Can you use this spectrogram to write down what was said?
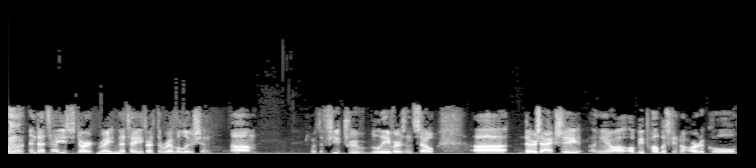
and that's how you start, right? Mm-hmm. That's how you start the revolution. Um, with a few true believers, and so uh, there's actually, you know, I'll, I'll be publishing an article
